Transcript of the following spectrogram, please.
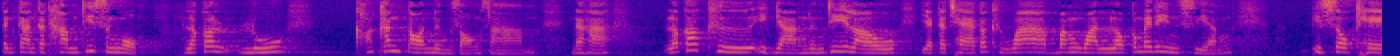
เป็นการกระทำที่สงบ แล้วก็รู้ขั้นตอนหนึ่งสองสามนะคะแล้วก็คืออีกอย่างหนึ่งที่เราอยากจะแชร์ก็คือว่าบางวันเราก็ไม่ได้ยินเสียง it's okay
